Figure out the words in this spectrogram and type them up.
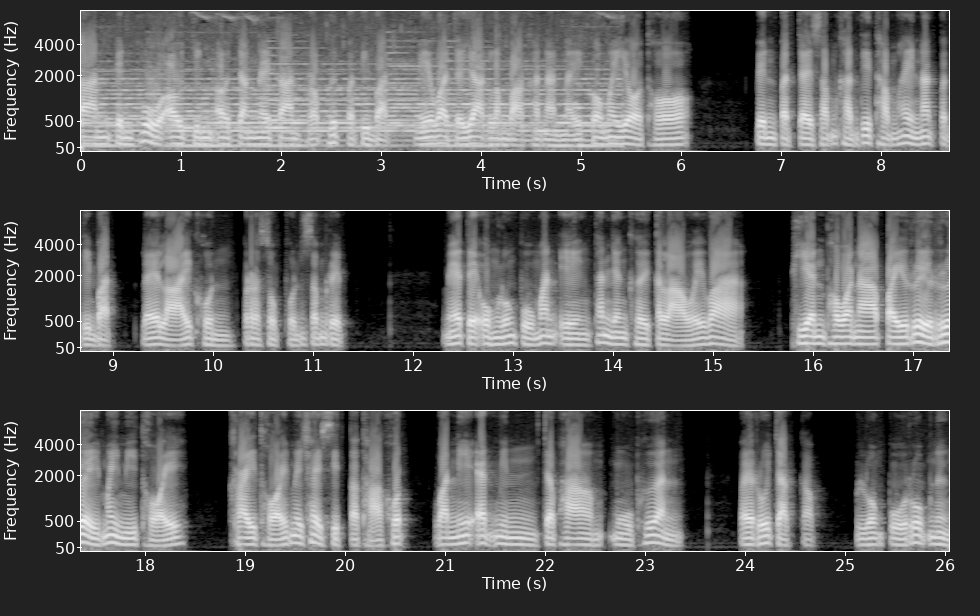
การเป็นผู้เอาจริงเอาจังในการประพฤติปฏิบัติแม้ว่าจะยากลำบากขนาดไหนก็ไม่ย่อท้อ เป็นปัจจัยสำคัญที่ทำให้นักปฏิบัติหลายๆ คนประสบผลสำเร็จ แม้แต่องค์หลวงปู่มั่นเองท่านยังเคยกล่าวไว้ว่า เพียรภาวนาไปเรื่อยๆ ไม่มีถอย ใครถอยไม่ใช่สิทธิ์ตถาคต วันนี้แอดมินจะพาหมู่เพื่อน ไปรู้จักกับหลวงปู่รูปหนึ่ง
